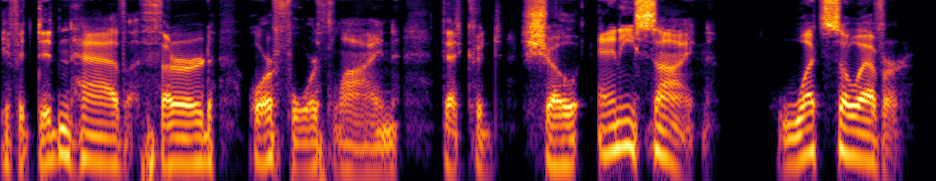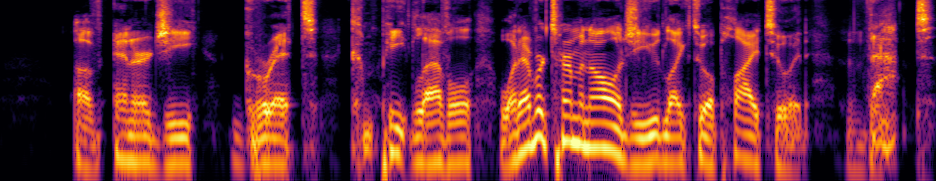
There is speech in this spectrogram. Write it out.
if it didn't have a third or fourth line that could show any sign whatsoever of energy, grit, compete level, whatever terminology you'd like to apply to it. That.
